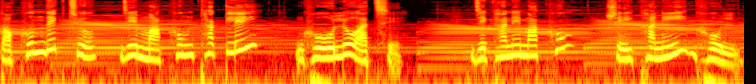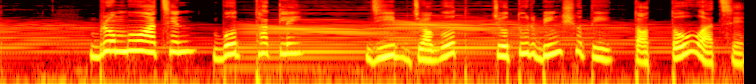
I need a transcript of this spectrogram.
তখন দেখছ যে মাখম থাকলেই ঘোলও আছে। যেখানে মাখম, সেইখানেই ঘোল। ব্রহ্ম আছেন, বোধ থাকলেই। জীব জগৎ চতুর্বিংশতি তত্ত্বও আছে।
